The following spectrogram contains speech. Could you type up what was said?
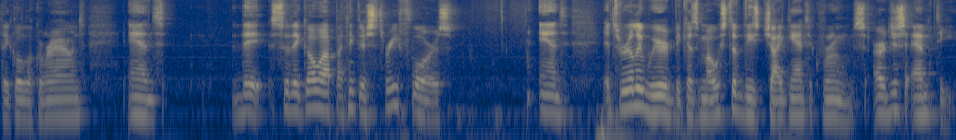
they go look around, and they so they go up. I think there's three floors, and it's really weird because most of these gigantic rooms are just empty,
